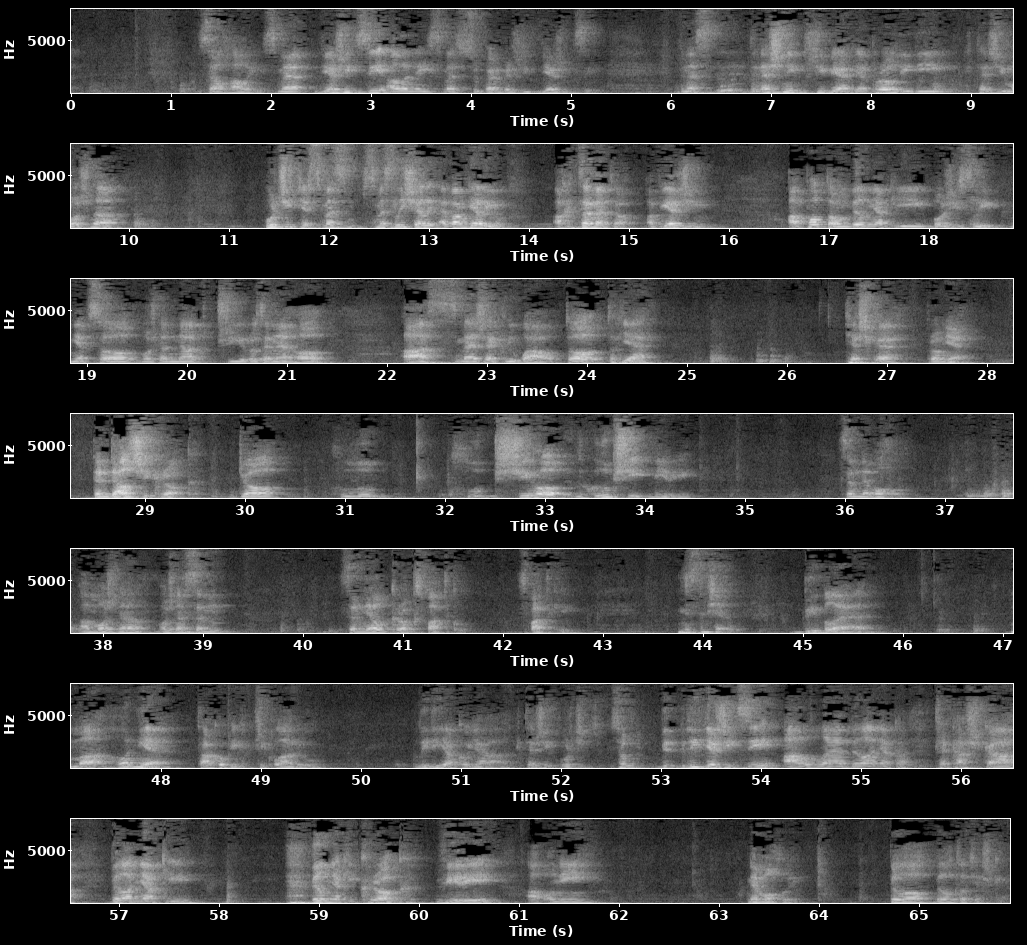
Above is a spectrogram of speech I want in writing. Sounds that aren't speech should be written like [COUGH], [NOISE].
selhali. Jsme věřící, ale nejsme super věřící. Dnes, dnešní příběh je pro lidi, kteří možná určitě jsme, jsme slyšeli evangelium a chceme to a věřím. A potom byl nějaký boží slib, něco možná nadpřirozeného a jsme řekli, wow, to, to je těžké pro mě. Ten další krok do hlub, hlubšího, hlubší víry jsem nemohl. A možná, možná jsem, jsem měl krok zpátku, zpátky. Myslím, že Bible má hodně takových příkladů, lidi jako já, kteří určitě jsou, byli věřící, ale byla nějaká překážka, byla nějaký, byl nějaký krok víry a oni nemohli. Bylo, bylo to těžké.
